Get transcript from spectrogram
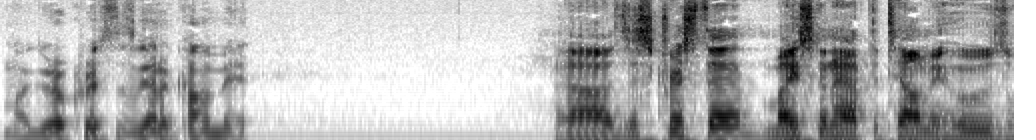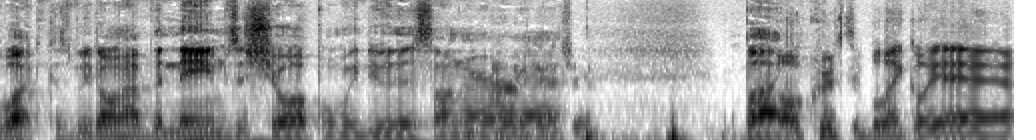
My girl Krista's got a comment. Uh, is this Krista? Mike's going to have to tell me who's what because we don't have the names that show up when we do this on our. I Uh, gotcha. But Oh, Krista Blanco. Yeah,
